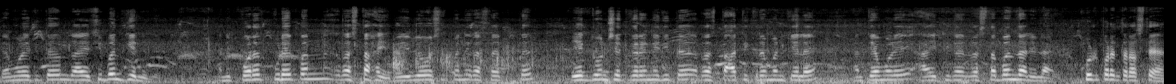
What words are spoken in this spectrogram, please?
त्यामुळे तिथं जायची बंद केलेली आहे आणि परत पुढे पण रस्ता आहे. म्हणजे व्यवस्थितपणे रस्ता आहे. फक्त एक दोन शेतकऱ्यांनी तिथं रस्ता अतिक्रमण केलं आहे आणि त्यामुळे हा या ठिकाणी रस्ता बंद झालेला आहे. कुठपर्यंत रस्ते आहे?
